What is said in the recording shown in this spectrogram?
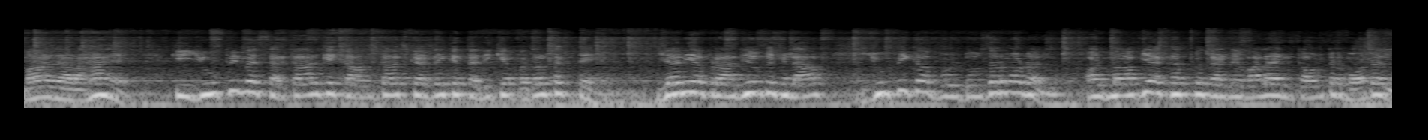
माना जा रहा है कि यूपी में सरकार के कामकाज करने के तरीके बदल सकते हैं। यानी अपराधियों के खिलाफ यूपी का बुलडोजर मॉडल और माफिया खत्म करने वाला एनकाउंटर मॉडल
